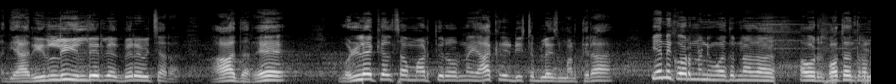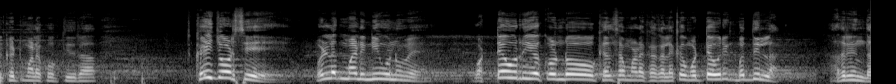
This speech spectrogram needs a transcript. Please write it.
ಅದು ಯಾರು ಇರಲಿ ಇಲ್ಲದೆ ಇರಲಿ ಅದು ಬೇರೆ ವಿಚಾರ. ಆದರೆ ಒಳ್ಳೆ ಕೆಲಸ ಮಾಡ್ತಿರೋರನ್ನ ಯಾಕೆ ರೀ ಡಿಸ್ಟಬಿಲೈಸ್ ಮಾಡ್ತೀರಾ? ಏನಕ್ಕೆ ಅವ್ರನ್ನ ನೀವು ಅದನ್ನು ಅವ್ರ ಸ್ವಾತಂತ್ರ್ಯನ ಕಟ್ ಮಾಡೋಕ್ಕೆ ಹೋಗ್ತಿದ್ದೀರಾ ಕೈ ಜೋಡಿಸಿ, ಒಳ್ಳೇದು ಮಾಡಿ ನೀವು ಹೊಟ್ಟೆ ಊರಿಗೆ ಕೊಂಡು ಕೆಲಸ ಮಾಡೋಕ್ಕಾಗಲ್ಲ, ಯಾಕಂದ್ರೆ ಹೊಟ್ಟೆ ಊರಿಗೆ ಬದ್ದಿಲ್ಲ ಅದರಿಂದ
